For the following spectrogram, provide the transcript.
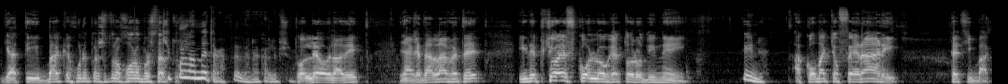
γιατί οι back έχουν περισσότερο χώρο μπροστά Και τους. πολλά μέτρα βέβαια να καλύψουν. Το λέω δηλαδή για να καταλάβετε, είναι πιο εύκολο για το Ροντινέη. Είναι. Ακόμα και ο Φεράρι, τέτοιοι back.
